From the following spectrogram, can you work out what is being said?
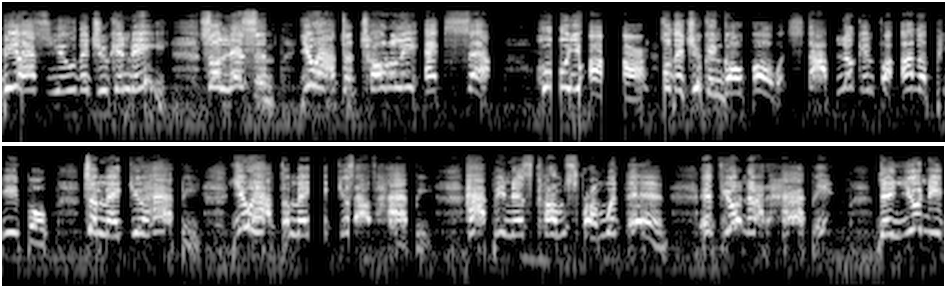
Be best you that you can be. So listen, you have to totally accept who you are so that you can go forward. Stop looking for other people to make you happy. You have to make yourself happy. Happiness comes from within. If you're not happy, then you need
